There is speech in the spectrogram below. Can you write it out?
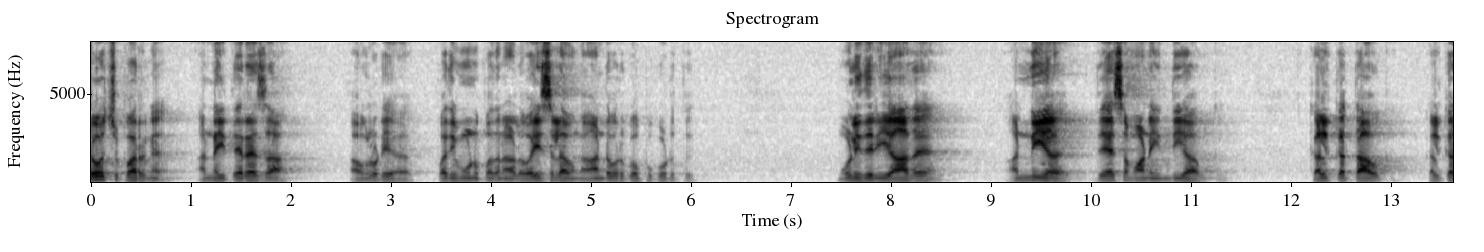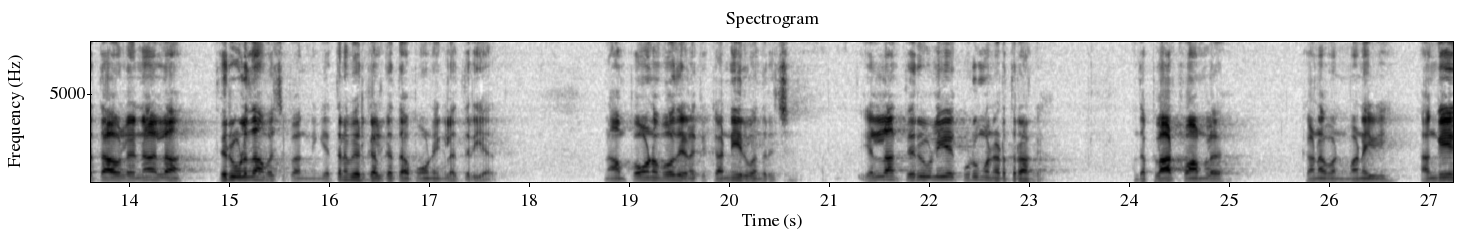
யோசிச்சு பாருங்க அன்னை தெரேசா அவங்களுடைய பதிமூணு பதினாலு வயசில் அவங்க ஆண்டவருக்கு ஒப்பு கொடுத்து மொழி தெரியாத அந்நிய தேசமான இந்தியாவுக்கு கல்கத்தாவுக்கு கல்கத்தாவில்னா எல்லாம் தெருவில் தான் வச்சுப்பாங்க. நீங்கள் எத்தனை பேர் கல்கத்தா போனீங்களா தெரியாது. நான் போனபோது எனக்கு கண்ணீர் வந்துருச்சு. எல்லாம் தெருவுலேயே குடும்பம் நடத்துகிறாங்க அந்த பிளாட்ஃபார்மில் கணவன் மனைவி அங்கேயே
